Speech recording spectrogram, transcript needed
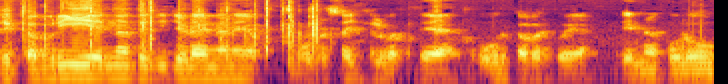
ਰਿਕਵਰੀ ਇਹਨਾਂ ਤੇ ਜੀ ਜਿਹੜਾ ਇਹਨਾਂ ਨੇ ਮੋਟਰਸਾਈਕਲ ਵਰਤਿਆ ਉਹ ਰਿਕਵਰ ਹੋਇਆ। ਇਹਨਾਂ ਕੋਲੋਂ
